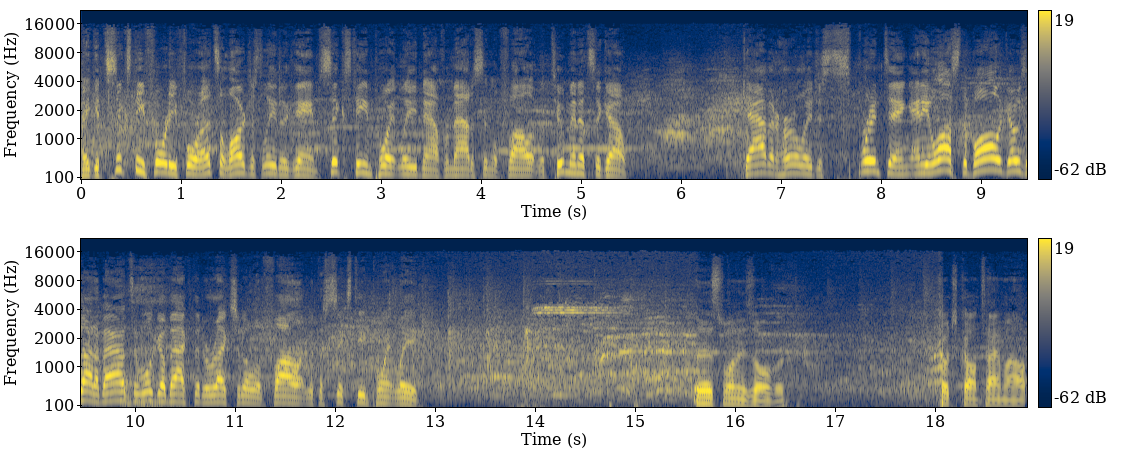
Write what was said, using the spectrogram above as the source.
Make it 60 44. That's the largest lead of the game. 16 point lead now for Madison LaFollette with two minutes to go. Gavin Hurley just sprinting, and he lost the ball. It goes out of bounds, and we'll go back the direction of LaFollette with a 16 point lead. This one is over. Coach called timeout.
